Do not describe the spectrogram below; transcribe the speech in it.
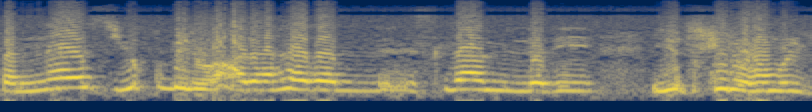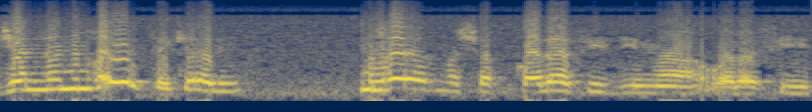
فالناس يقبلوا على هذا الإسلام الذي يدخلهم الجنة من غير تكاليف. من غير مشقة لا في دماء ولا في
